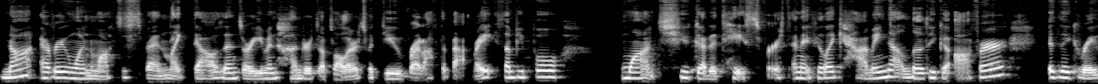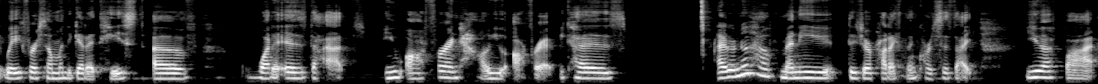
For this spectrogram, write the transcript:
Not everyone wants to spend like thousands or even hundreds of dollars with you right off the bat, right? Some people want to get a taste first. And I feel like having that low ticket offer is a great way for someone to get a taste of what it is that you offer and how you offer it. Because I don't know how many digital products and courses that you have bought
